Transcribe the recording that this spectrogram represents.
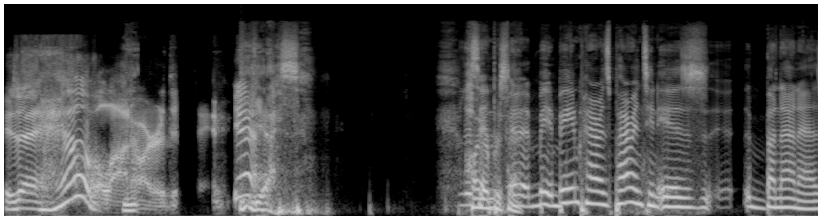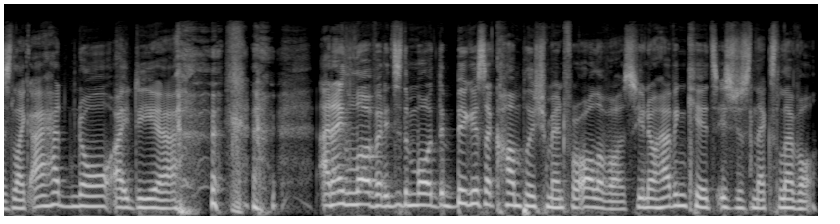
is a hell of a lot harder than saying yeah. Yes. Listen, 100%. Uh, being parents, parenting is bananas. Like I had no idea. and I love it. It's the more the biggest accomplishment for all of us. You know, having kids is just next level.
